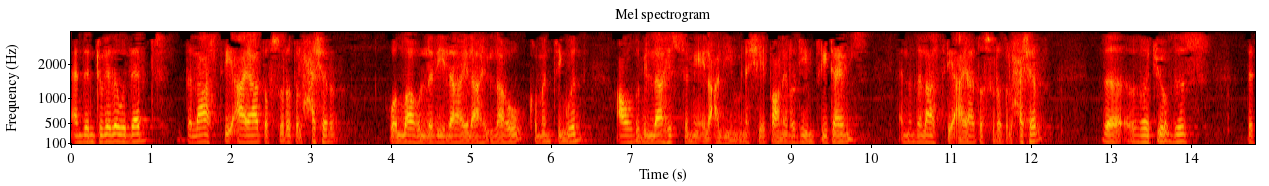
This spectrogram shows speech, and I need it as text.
and then together with that the last three ayat of Surah Al-Hashr Wallahu alladhi la ilaha illahu commencing with أعوذ بالله السميع العليم من الشيطان الرجيم three times and then the last three ayat of Surah Al-Hashr the virtue of this that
